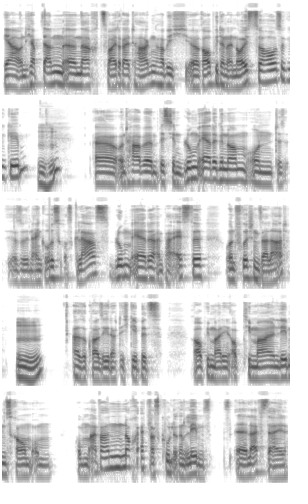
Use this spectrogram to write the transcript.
Ja, und ich habe dann äh, nach zwei, drei Tagen habe ich äh, Raupi dann ein neues Zuhause gegeben. Mhm. äh, und habe ein bisschen Blumenerde genommen und das- also in ein größeres Glas Blumenerde, ein paar Äste und frischen Salat. Mhm. Also quasi gedacht, ich gebe jetzt Raupi mal den optimalen Lebensraum, um um einfach einen noch etwas cooleren Lebens äh, Lifestyle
